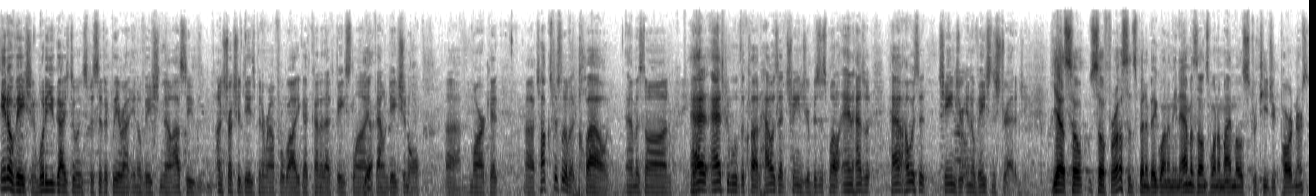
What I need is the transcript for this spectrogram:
Innovation, what are you guys doing specifically around innovation now? Obviously, unstructured data has been around for a while. You got kind of that baseline, yeah. foundational uh, market. Uh, talk specifically about cloud, Amazon. Yeah. As, as, people move to the cloud, how has that changed your business model, and has it, how, how has it changed your innovation strategy? Yeah, so so for us, it's been a big one. I mean, Amazon's one of my most strategic partners,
